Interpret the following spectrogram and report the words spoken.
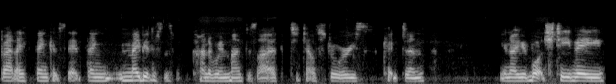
but I think it's that thing. Maybe this is kind of when my desire to tell stories kicked in. You know, you'd watch TV,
